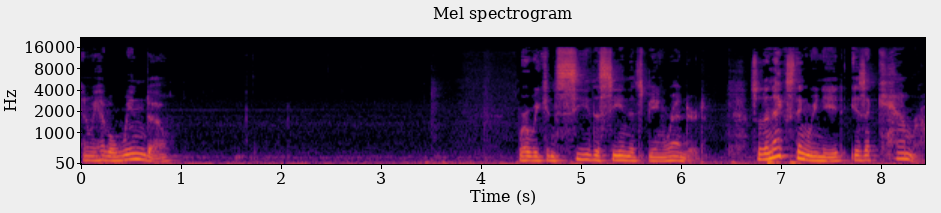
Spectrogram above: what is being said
and we have a window where we can see the scene that's being rendered. So the next thing we need is a camera.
